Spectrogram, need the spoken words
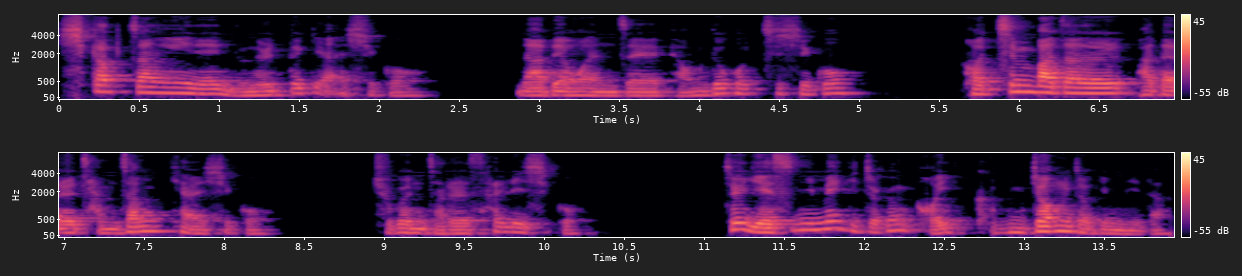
시각장애인의 눈을 뜨게 하시고 나병 환자의 병도 고치시고 거친 바다를, 바다를 잠잠케 하시고 죽은 자를 살리시고 즉 예수님의 기적은 거의 긍정적입니다.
